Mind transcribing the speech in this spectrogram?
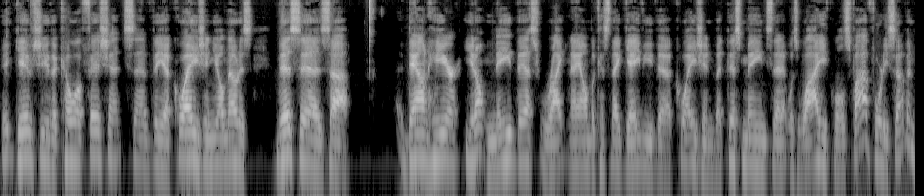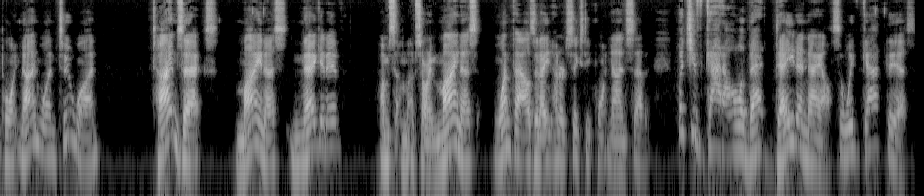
It gives you the coefficients of the equation. You'll notice this is uh, down here, you don't need this right now because they gave you the equation, but this means that it was y equals 547.9121 times x minus negative, I'm, I'm sorry, minus 1,860.97. But you've got all of that data now, so we've got this.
